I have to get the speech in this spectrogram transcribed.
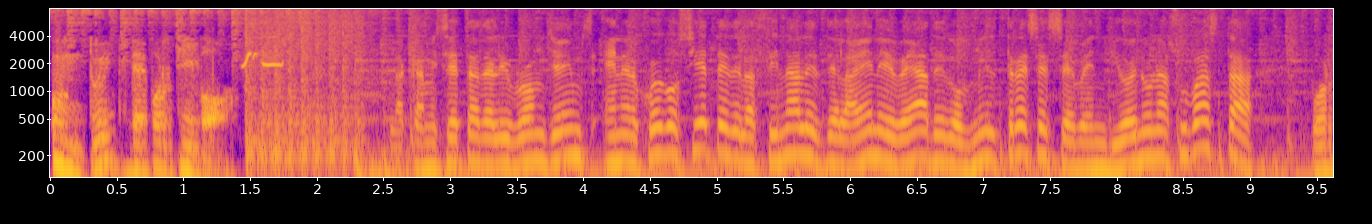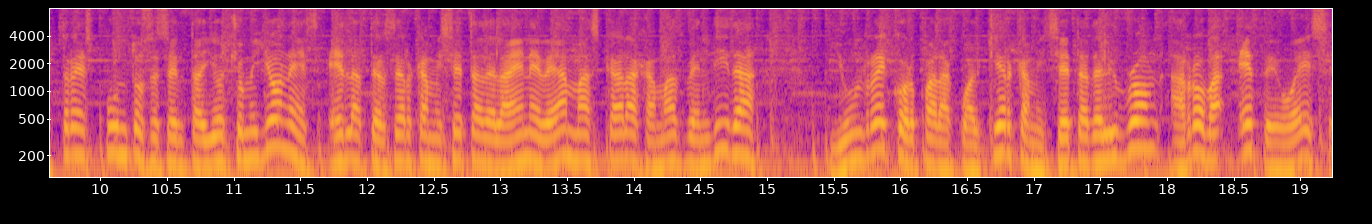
Un tuit deportivo. La camiseta de LeBron James en el juego 7 de las finales de la NBA de 2013 se vendió en una subasta por 3.68 millones. Es la tercera camiseta de la NBA más cara jamás vendida y un récord para cualquier camiseta de LeBron, arroba FOS.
